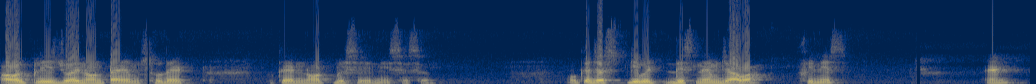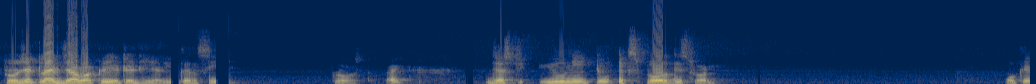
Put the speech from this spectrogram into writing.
all please join on time so that you cannot miss any session. Okay just give it this name java finish. And project like java created here. You can see closed right? Just you need to explore this one. Okay.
